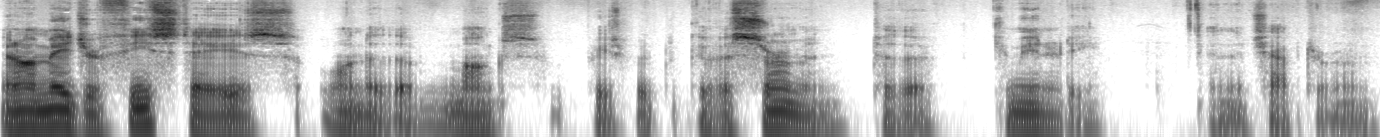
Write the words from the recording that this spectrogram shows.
And on major feast days, one of the monks, priest, would give a sermon to the community in the chapter room.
